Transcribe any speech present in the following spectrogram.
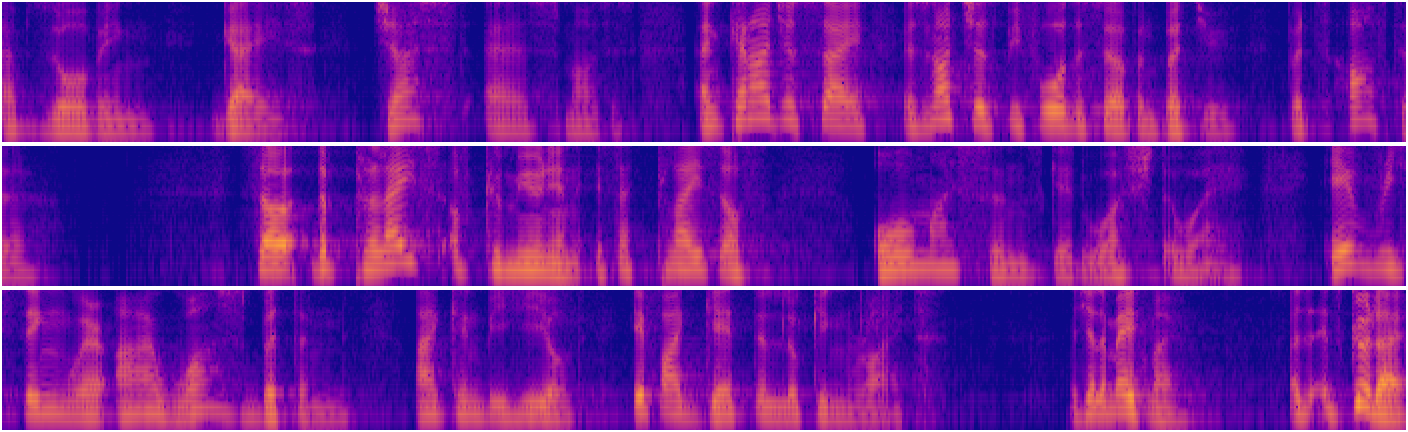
absorbing gaze, just as Moses. And can I just say, it's not just before the serpent bit you, but it's after. So the place of communion is that place of all my sins get washed away. Everything where I was bitten, I can be healed if I get the looking right. As my. It's good, eh?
